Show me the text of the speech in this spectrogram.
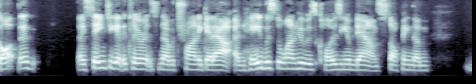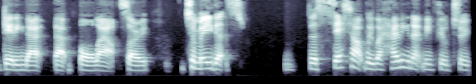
got the, they seemed to get the clearance and they were trying to get out, and he was the one who was closing them down, stopping them getting that that ball out. So to me, that's the setup we were having in that midfield to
